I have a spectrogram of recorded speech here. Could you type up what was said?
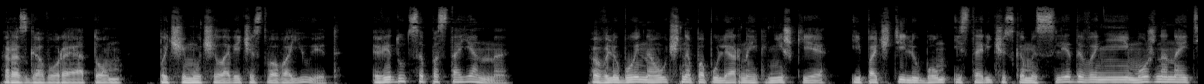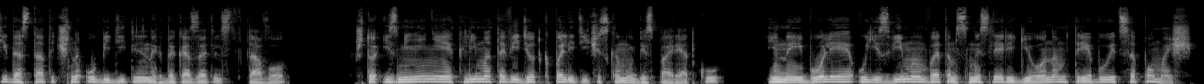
Разговоры о том, почему человечество воюет, ведутся постоянно. В любой научно-популярной книжке и почти любом историческом исследовании можно найти достаточно убедительных доказательств того, что изменение климата ведет к политическому беспорядку, и наиболее уязвимым в этом смысле регионам требуется помощь,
